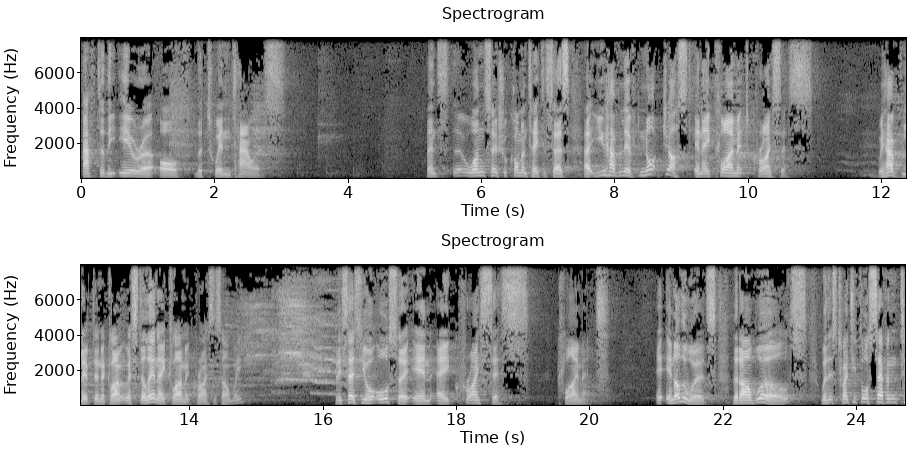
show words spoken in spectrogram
after the era of the Twin Towers, then uh, one social commentator says, uh, You have lived not just in a climate crisis. We have lived in a climate, we're still in a climate crisis, aren't we? But he says you're also in a crisis climate. In other words, that our world, with its 24 7 uh,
